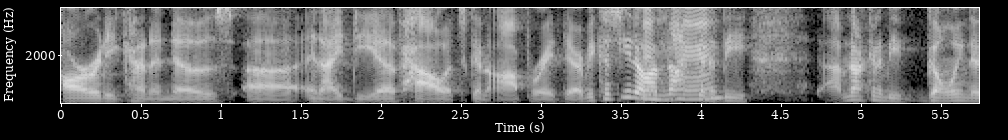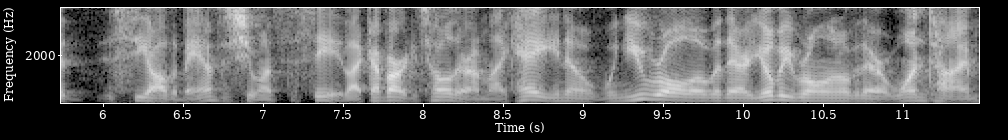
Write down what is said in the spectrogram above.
already kind of knows uh, an idea of how it's going to operate there. Because you know, I'm not Mm-hmm. going to be. I'm not going to be going to see all the bands that she wants to see. Like I've already told her, I'm like, hey, you know, when you roll over there, you'll be rolling over there at one time.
